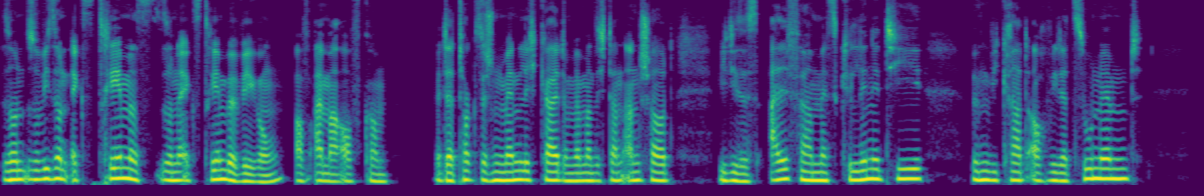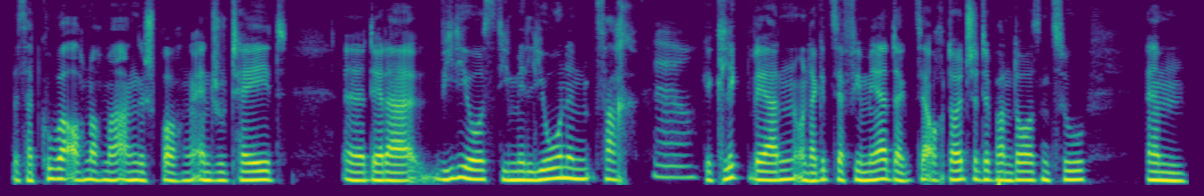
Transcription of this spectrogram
so, so wie so ein extremes, so eine Extrembewegung auf einmal aufkommen mit der toxischen Männlichkeit. Und wenn man sich dann anschaut, wie dieses Alpha Masculinity irgendwie gerade auch wieder zunimmt, das hat Kuba auch nochmal angesprochen, Andrew Tate, äh, der da Videos, die millionenfach ja, ja. geklickt werden. Und da gibt's ja viel mehr, da gibt's ja auch deutsche Dependancen zu, ähm,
